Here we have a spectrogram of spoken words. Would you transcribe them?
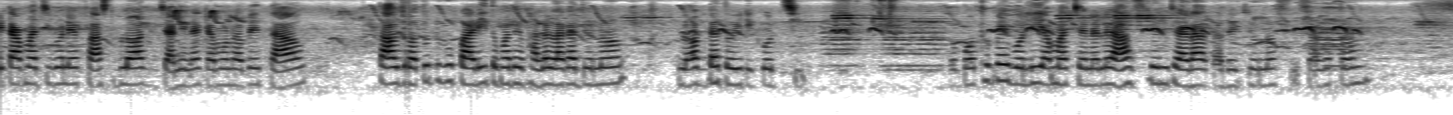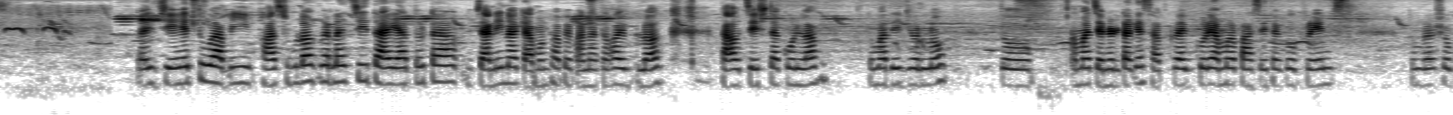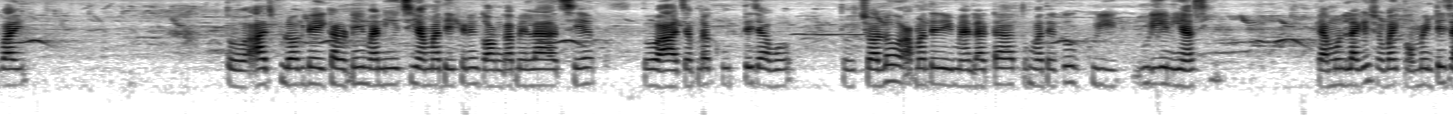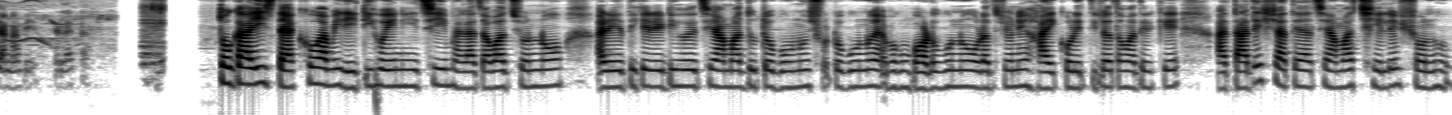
এটা আমার জীবনের ফার্স্ট ব্লগ জানি না কেমন হবে, তাও তাও যতটুকু পারি তোমাদের ভালো লাগার জন্য ব্লগটা তৈরি করছি। তো প্রথমে বলি, আমার চ্যানেলে আসবেন যারা, তাদের জন্য সুস্বাগতম। তাই যেহেতু আমি ফার্স্ট ব্লগ বানাচ্ছি, তাই এতটা জানি না কেমনভাবে বানাতে হয় ব্লগ তাও চেষ্টা করলাম তোমাদের জন্য। তো আমার চ্যানেলটাকে সাবস্ক্রাইব করে আমার পাশে থাকো ফ্রেন্ডস তোমরা সবাই। তো আজ ব্লগটা এই কারণেই বানিয়েছি। আমাদের এখানে গঙ্গা মেলা আছে, তো আজ আমরা ঘুরতে যাব। তো চলো আমাদের এই মেলাটা তোমাদেরকেও ঘুরিয়ে ঘুরিয়ে নিয়ে আসি। কেমন লাগে সবাই কমেন্টে জানাবে মেলাটা। তো গাইস দেখো আমি রেডি হয়ে নিয়েছি মেলা যাওয়ার জন্য। আর এদিকে রেডি হয়েছে আমার দুটো বোনু, ছোট বোনু এবং বড় বোনু। ওরা দুজনে হাই করে দিল তোমাদেরকে। আর তাদের সাথে আছে আমার ছেলে সোনু।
